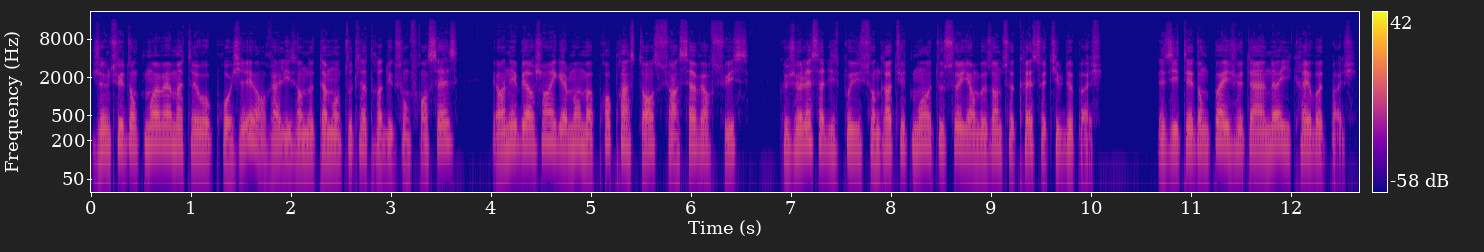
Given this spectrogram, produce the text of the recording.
Je me suis donc moi-même intégré au projet en réalisant notamment toute la traduction française et en hébergeant également ma propre instance sur un serveur suisse que je laisse à disposition gratuitement à tous ceux ayant besoin de se créer ce type de page. N'hésitez donc pas à y jeter un œil et créer votre page.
